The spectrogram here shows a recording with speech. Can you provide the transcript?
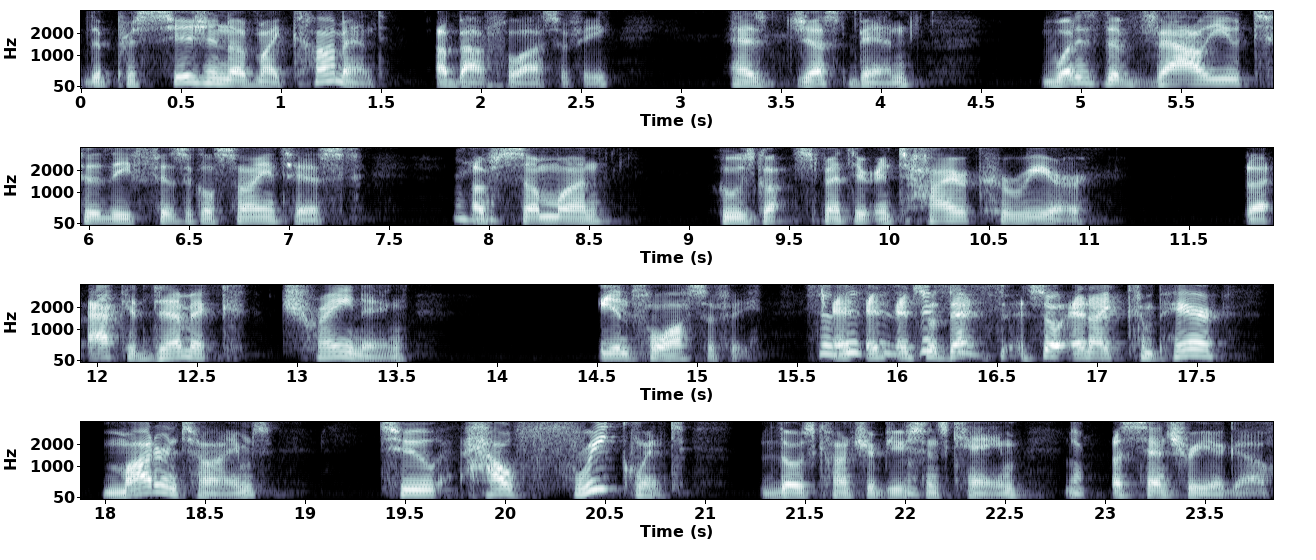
the precision of my comment about philosophy has just been what is the value to the physical scientist of someone who's got spent their entire career the academic training in philosophy. So this is- this so is- that so and I compare modern times to how frequent those contributions came a century ago.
